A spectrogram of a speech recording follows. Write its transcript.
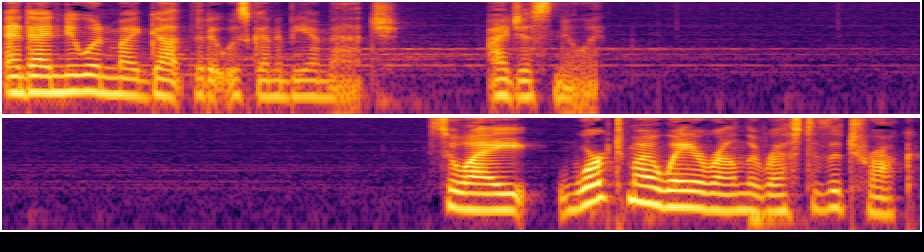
And I knew in my gut that it was going to be a match. I just knew it. So I worked my way around the rest of the truck.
